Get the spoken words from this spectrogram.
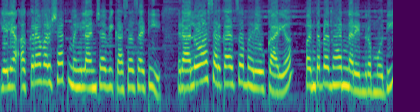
गेल्या अकरा वर्षात महिलांच्या विकासासाठी रालोआ सरकारचं भरीव कार्य पंतप्रधान नरेंद्र मोदी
